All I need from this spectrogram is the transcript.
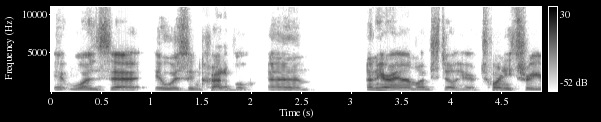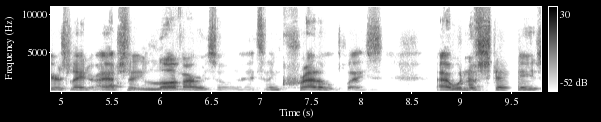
it was uh, it was incredible, um, and here I am. I'm still here, 23 years later. I absolutely love Arizona. It's an incredible place. I wouldn't have stayed.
